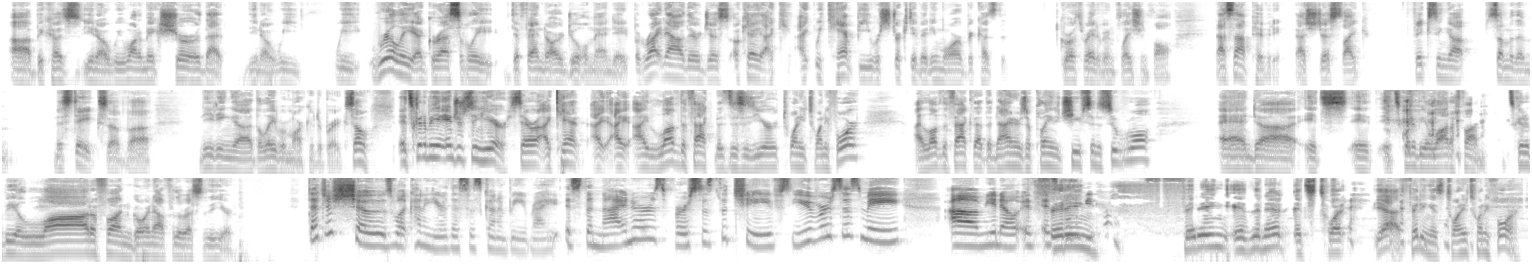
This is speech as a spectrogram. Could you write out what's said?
uh, because you know we want to make sure that you know we we really aggressively defend our dual mandate. But right now, they're just okay. I, I, we can't be restrictive anymore because the growth rate of inflation fall. That's not pivoting. That's just like fixing up some of the mistakes of uh, needing uh, the labor market to break. So it's going to be an interesting year, Sarah. I can't. I, I I love the fact that this is year 2024. I love the fact that the Niners are playing the Chiefs in the Super Bowl. and uh, it's it, it's going to be a lot of fun. It's going to be a lot of fun going out for the rest of the year. That just shows what kind of year this is going to be, right? It's the Niners versus the Chiefs, you versus me. Um, you know, it, it's fitting, fitting, isn't it? It's twenty. Yeah, fitting is twenty twenty four,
